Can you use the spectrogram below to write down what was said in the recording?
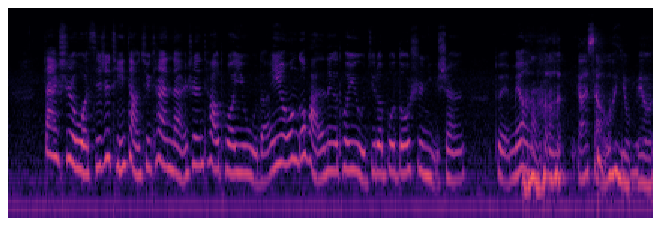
但是我其实挺想去看男生跳脱衣舞的，因为温哥华的那个脱衣舞俱乐部都是女生。对，没有男生。刚想问有没有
